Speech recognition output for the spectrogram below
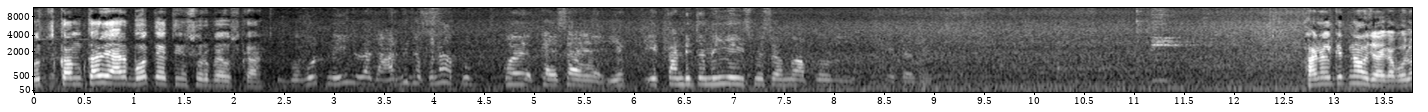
कुछ कम कर यार बहुत है तीन सौ रुपये उसका। बहुत नहीं झाड़ भी देखो ना आपको कैसा है। एक एक कांडी तो नहीं है इसमें से हम आपको फाइनल कितना हो जाएगा बोलो?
